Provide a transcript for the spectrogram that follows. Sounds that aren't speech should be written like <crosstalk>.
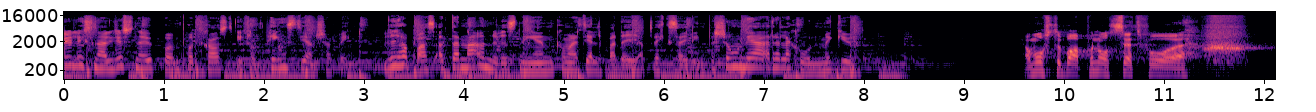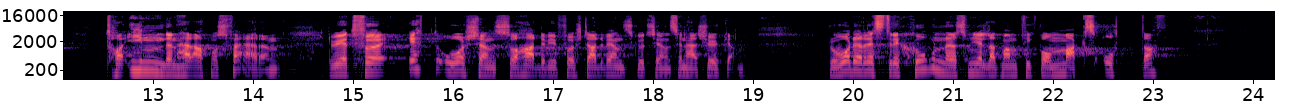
Du lyssnar just nu på en podcast ifrån Pingst Jönköping. Vi hoppas att denna undervisning kommer att hjälpa dig att växa i din personliga relation med Gud. Jag måste bara på något sätt få eh, ta in den här atmosfären. Du vet, för ett år sedan så hade vi första adventsgudstjänst i den här kyrkan. Då var det restriktioner som gällde att man fick vara max åtta.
